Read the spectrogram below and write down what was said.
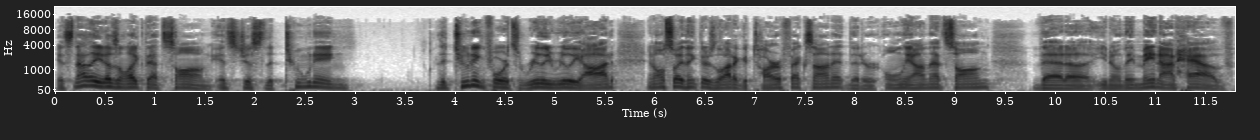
it's not that he doesn't like that song it's just the tuning the tuning for it's really really odd. And also i think there's a lot of guitar effects on it that are only on that song that uh you know they may not have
